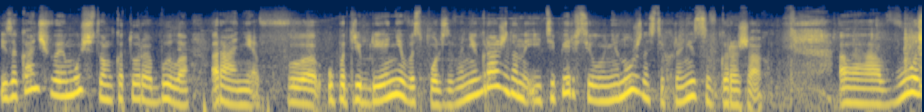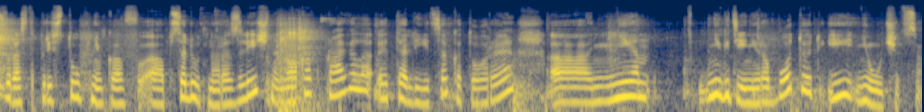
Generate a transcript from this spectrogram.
и заканчивая имуществом, которое было ранее в употреблении, в использовании граждан и теперь в силу ненужности хранится в гаражах. Э, возраст преступников абсолютно различный, но, как правило, это лица, которые э, не, нигде не работают и не учатся.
